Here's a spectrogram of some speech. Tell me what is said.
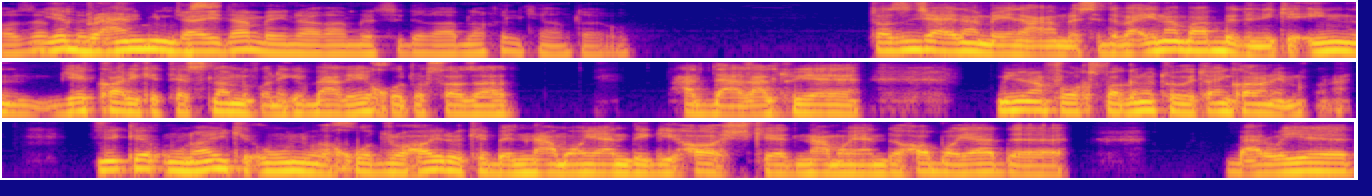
تازه یه برندی جدیدن به این رقم رسیده قبلا خیلی کمتر بود. تازه جدیدن به این رقم رسیده و اینم باید بدونی که این یه کاری که تسلا می‌کنه که بقیه خودروسازا حداقل توی می‌دونم فوکس واگن و تویوتا این کارا نمی‌کنن. اینه که اونایی که اون خودروهایی رو که به نمایندگی هاش که نماینده ها باید برای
